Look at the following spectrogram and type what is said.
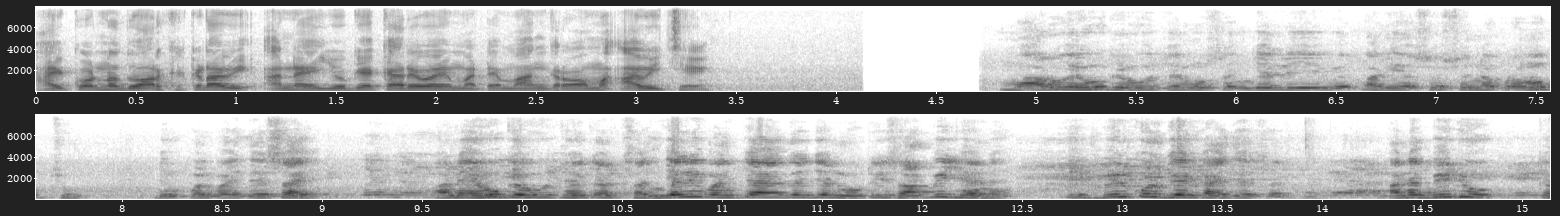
હાઈકોર્ટનો દ્વાર ખકડાવી અને યોગ્ય કાર્યવાહી માટે માંગ કરવામાં આવી છે. મારું એવું કહેવું છે, હું સંજેલી વેપારી એસોસિએશનનો પ્રમુખ છું, ડિમ્પલભાઈ દેસાઈ, અને એવું કહેવું છે કે સંજેલી પંચાયતે જે નોટિસ આપી છે ને, એ બિલકુલ ગેરકાયદેસર છે. અને બીજું કે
